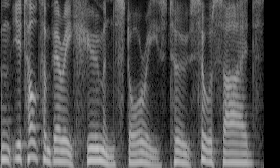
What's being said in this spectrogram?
Um, you told some very human stories too suicides,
